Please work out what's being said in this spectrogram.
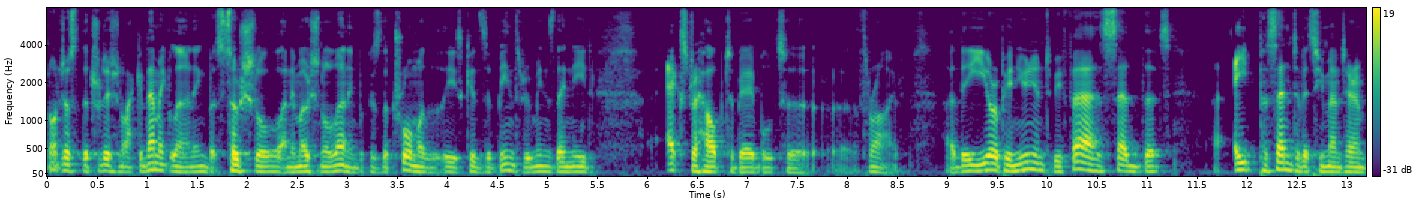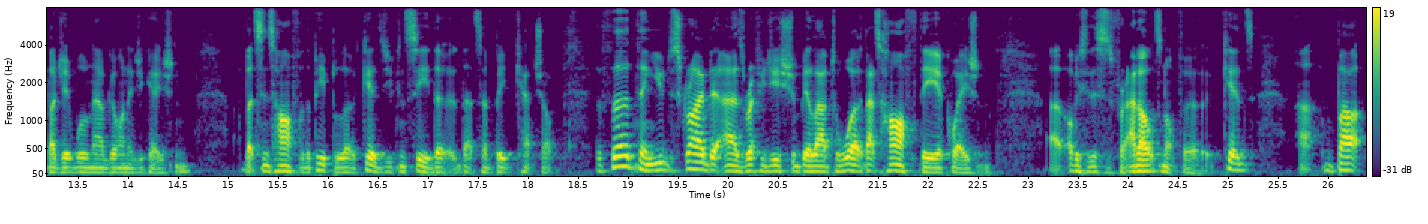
not just the traditional academic learning, but social and emotional learning, because the trauma that these kids have been through means they need extra help to be able to uh, thrive. Uh, the European Union, to be fair, has said that 8% uh, of its humanitarian budget will now go on education. But since half of the people are kids, you can see that that's a big catch up. The third thing, you described it as refugees should be allowed to work. That's half the equation. Uh, obviously, this is for adults, not for kids. Uh, but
